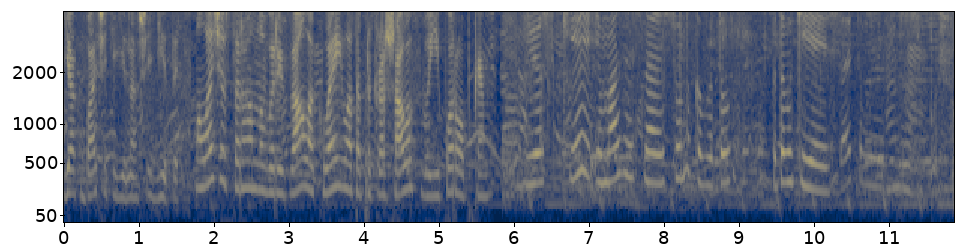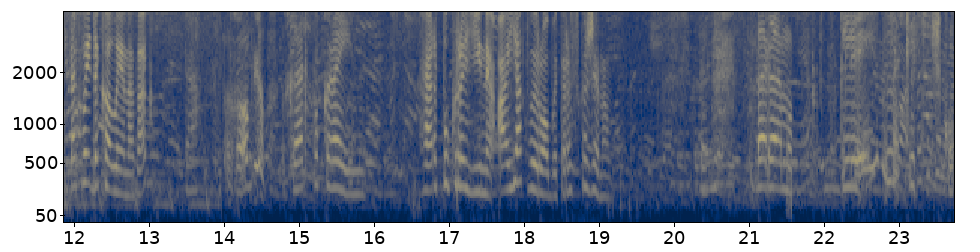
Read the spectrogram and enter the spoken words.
як бачать її наші діти. Малеча старанно вирізала, клеїла та прикрашала свої поробки. Вьюски и мазать на рисунок, а потом, потом клеить. І так вийде калина, так? так? Роблю герб України. Герб України. А як ви робите? Розкажи нам. Беремо клей на кісточку,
